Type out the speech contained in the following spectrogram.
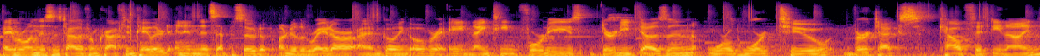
Hey everyone, this is Tyler from Craft and Tailored, and in this episode of Under the Radar, I am going over a 1940s Dirty Dozen World War II Vertex Cal 59.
